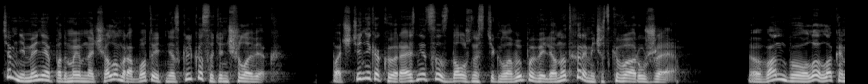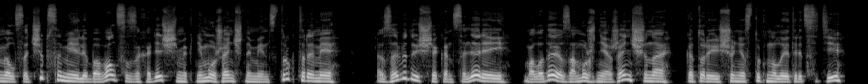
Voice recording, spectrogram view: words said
тем не менее под моим началом работает несколько сотен человек. Почти никакой разницы с должностью главы павильона от хромического оружия. Ван Буэлэ лакомился чипсами и любовался заходящими к нему женщинами-инструкторами, заведующая канцелярией, молодая замужняя женщина, которая еще не стукнула и 30,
